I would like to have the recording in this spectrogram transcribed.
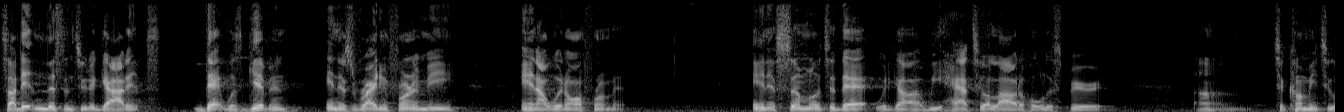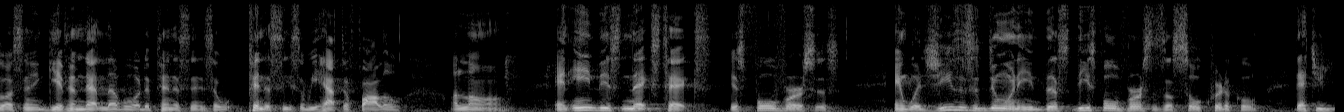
So I didn't listen to the guidance that was given, and it's right in front of me, and I went off from it. And it's similar to that with God. We have to allow the Holy Spirit um, to come into us and give him that level of dependency. So, dependency. So we have to follow along. And in this next text is four verses. And what Jesus is doing in this, these four verses are so critical that you,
